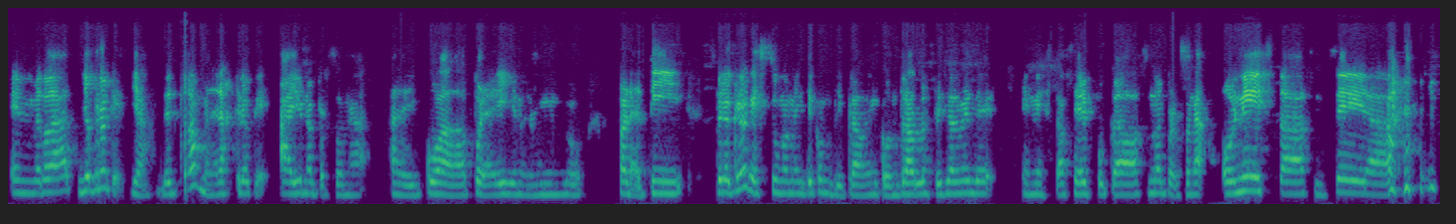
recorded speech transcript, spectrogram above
en verdad, yo creo que ya, de todas maneras creo que hay una persona adecuada por ahí en el mundo para ti, pero creo que es sumamente complicado encontrarlo, especialmente en estas épocas, una persona honesta, sincera.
